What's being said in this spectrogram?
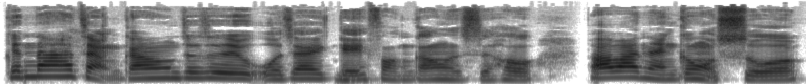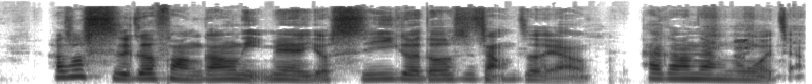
跟大家讲，刚刚就是我在给访纲的时候，八八男跟我说，他说十个访纲里面有十一个都是长这样。他刚刚这样跟我讲，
